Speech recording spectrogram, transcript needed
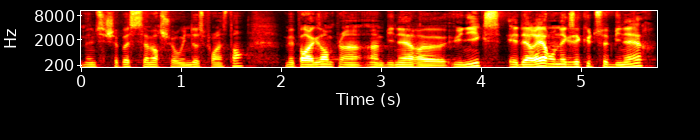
même si je ne sais pas si ça marche sur Windows pour l'instant, mais par exemple un, binaire euh, Unix, et derrière on exécute ce binaire,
